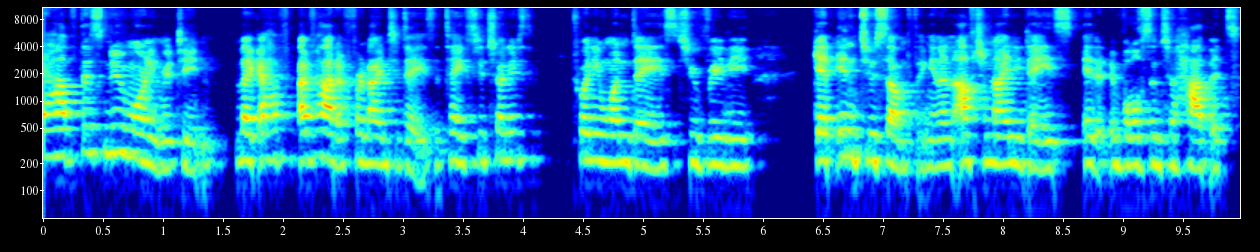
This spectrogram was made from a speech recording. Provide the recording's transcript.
have this new morning routine. Like I have I've had it for 90 days. It takes you 20, 21 days to really get into something. And then after 90 days, it evolves into habit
